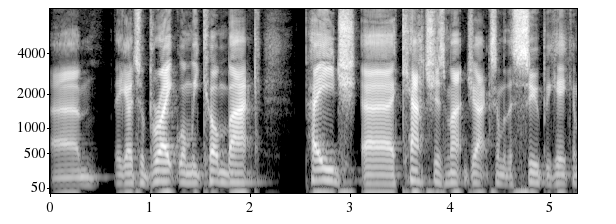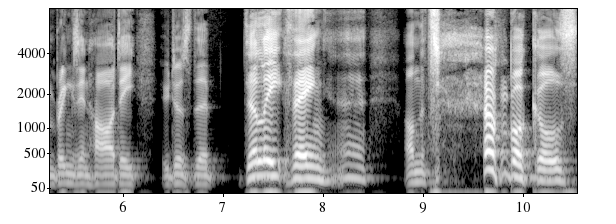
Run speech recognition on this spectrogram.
Um, they go to break when we come back. Page uh, catches Matt Jackson with a super kick and brings in Hardy, who does the delete thing eh, on the turnbuckles.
